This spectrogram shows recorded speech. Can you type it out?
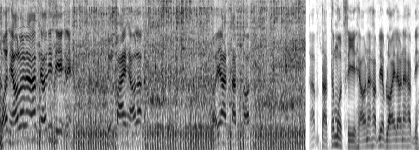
หัวแถวแล้วนะครับ แถวที่สี่เนี่ย ถึงปลายแถวแล้ว ขออนุญาตตัดต่อครับตัดทั้งหมดสี่แถวนะครับ เรียบร้อยแล้วนะครับนี่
